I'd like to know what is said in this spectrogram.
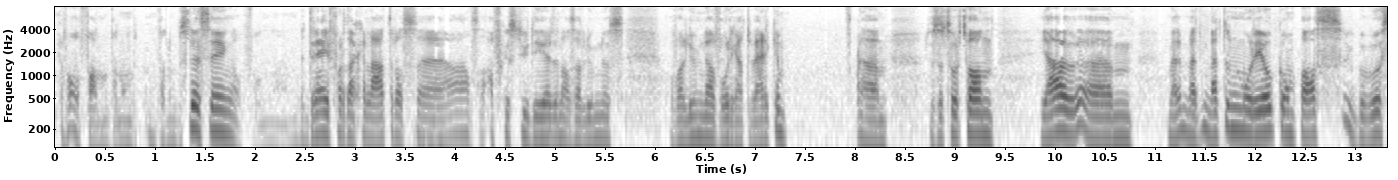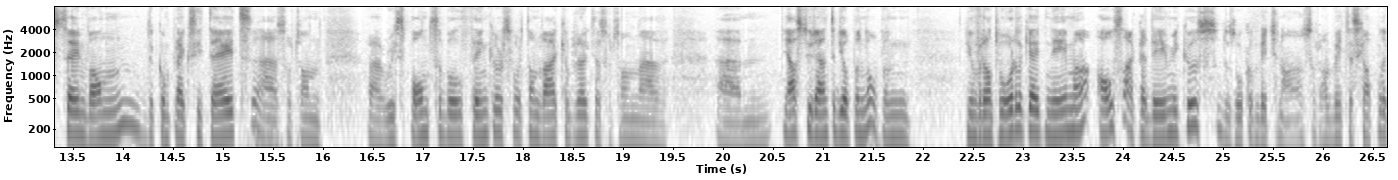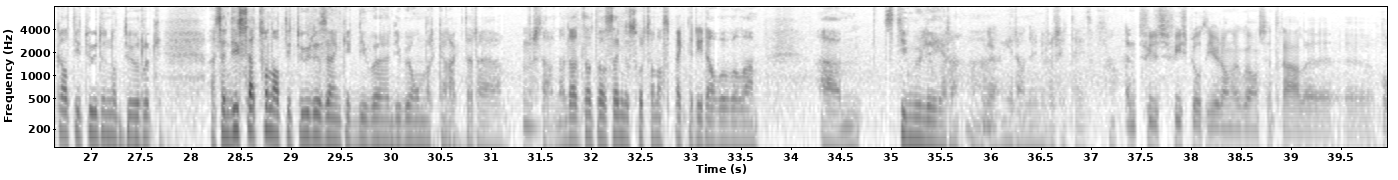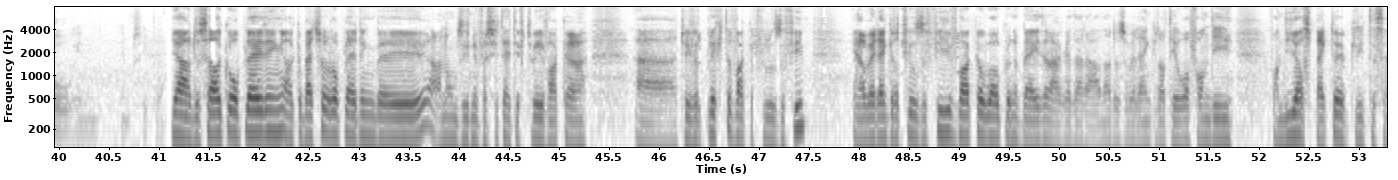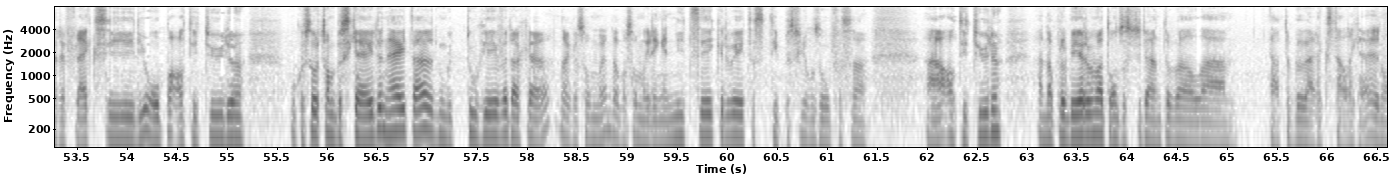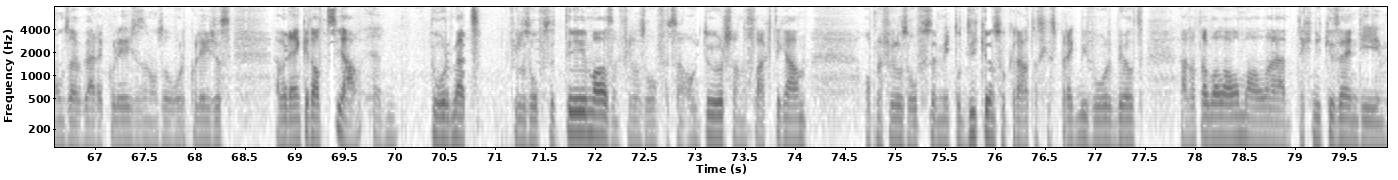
Of van, van, van, een beslissing, of van een bedrijf waar dat je later als, uh, als afgestudeerde, als alumnus of alumna voor gaat werken. dus een soort van, ja, met, met, met, een moreel kompas, je bewustzijn van de complexiteit, uh, een soort van uh, responsible thinkers wordt dan vaak gebruikt, een soort van um, ja, studenten die op een, op een die een verantwoordelijkheid nemen als academicus, dus ook een beetje een soort van wetenschappelijke attitude natuurlijk. Het zijn die set van attitudes denk ik die we, die we onder karakter uh, verstaan. En dat, dat, dat, zijn de soort van aspecten die dat we willen um, stimuleren uh, ja. hier aan de universiteit. Ja. En filosofie speelt hier dan ook wel een centrale uh, rol in? Ja, dus elke opleiding, elke bacheloropleiding bij, aan onze universiteit heeft twee vakken, twee verplichte vakken filosofie. Ja, wij denken dat filosofievakken wel kunnen bijdragen daaraan. Dus wij denken dat heel wat van die, van die aspecten, kritische reflectie, die open attitude, ook een soort van bescheidenheid. Hè. Moet toegeven dat, je, dat, je sommige, dat we sommige dingen niet zeker weten, is typisch filosofische uh, attitude. En dat proberen we met onze studenten wel uh, ja, te bewerkstelligen in onze werkcolleges en onze hoorcolleges. En we denken dat ja, door met filosofische thema's en filosofische auteurs aan de slag te gaan, of met filosofische methodieken, een Socratisch gesprek bijvoorbeeld, ja, dat dat wel allemaal uh, technieken zijn die,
